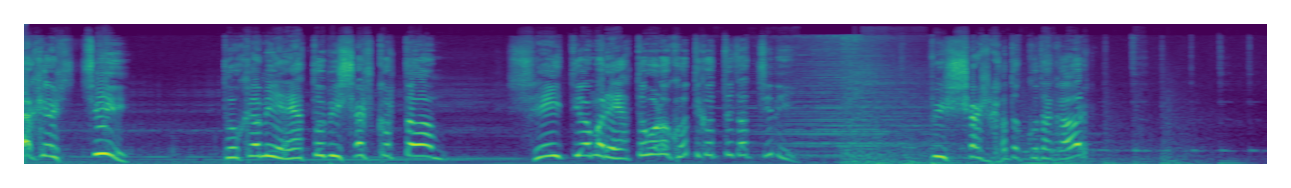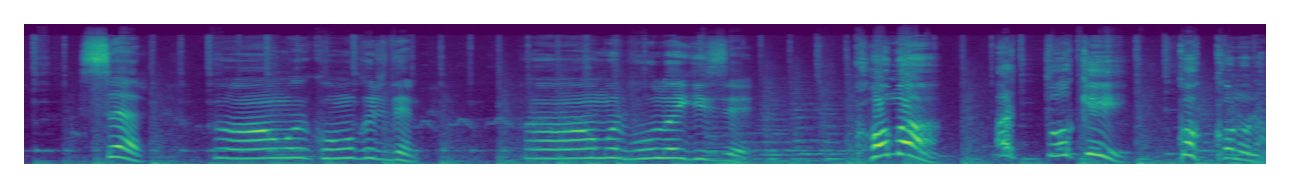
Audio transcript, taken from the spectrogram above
রাকেশ ছি তোকে আমি এত বিশ্বাস করতাম সেই তুই আমার এত বড় ক্ষতি করতে যাচ্ছিলি বিশ্বাসঘাতক কোথাকার? স্যার আমাকে ক্ষমা করে দেন। আমার ভুল হয়ে গেছে। ক্ষমা? আর তোকে কখনো না।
